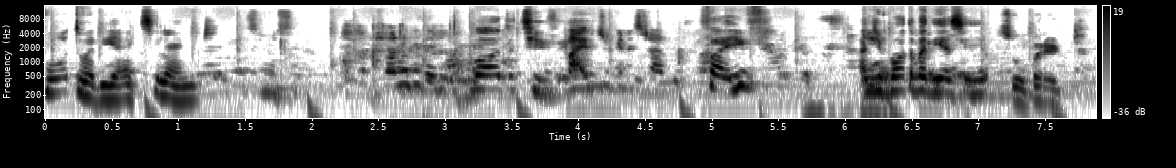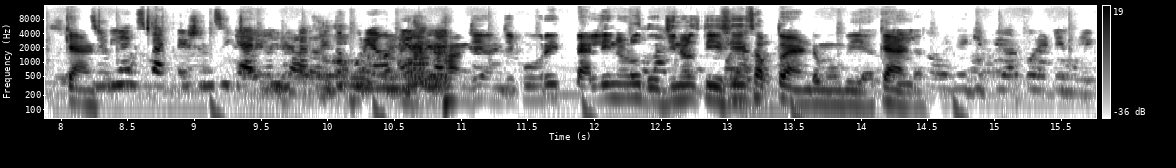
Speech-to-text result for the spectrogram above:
ਬਹੁਤ ਵਧੀਆ ਐਕਸੀਲੈਂਟ ਤੁਹਾਨੂੰ ਕਿਦਾਂ ਲੱਗੀ ਬਹੁਤ ਅੱਛੀ ਸੀ। 5 ਚੋਂ ਕਿੰਨੇ ਸਟਾਰ ਦੋਗੇ 5 ਹਾਂਜੀ ਬਹੁਤ ਵਧੀਆ ਸੀ। ਸੁਪਰ ਹਿੱਟ ਕੈਂਟ। ਜਿਹੜੀਆਂ ਐਕਸਪੈਕਟੇਸ਼ਨ ਸੀ ਕੈਰੀ ਔਨ ਜੱਟਾ 3 ਤੋਂ ਪੂਰੀਆਂ ਹੁੰਦੀਆਂ ਨੇ। ਹਾਂਜੀ ਹਾਂਜੀ ਪੂਰੀ ਪਹਿਲੀ ਨਾਲੋਂ ਦੂਜੀ ਨਾਲ ਤੀਸਰੀ ਸਭ ਤੋਂ ਐਂਡ ਮੂਵੀ ਹੈ ਕੈਂਟ। ਹੋਗੇ ਗਿੱਪੀ ਔਰ ਪੂਰੀ ਟੀਮ ਲਈ?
